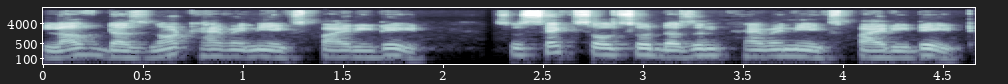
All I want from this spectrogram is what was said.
Love does not have any expiry date. So, sex also doesn't have any expiry date.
